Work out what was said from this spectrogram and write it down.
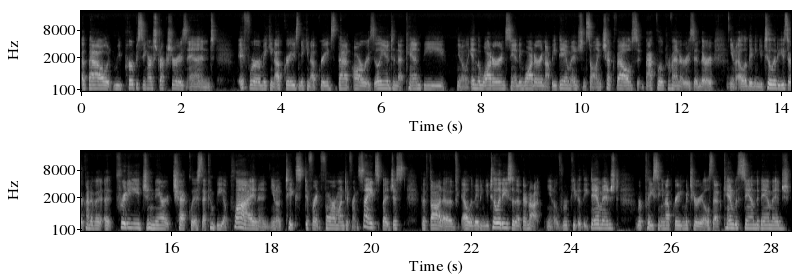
about repurposing our structures and if we're making upgrades making upgrades that are resilient and that can be you know, in the water and standing water and not be damaged, installing check valves and backflow preventers, and they're, you know, elevating utilities. They're kind of a, a, pretty generic checklist that can be applied and, you know, takes different form on different sites. But just the thought of elevating utilities so that they're not, you know, repeatedly damaged, replacing and upgrading materials that can withstand the damage.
